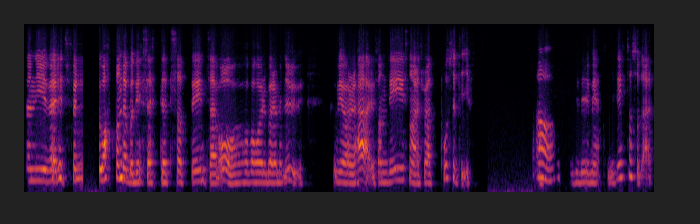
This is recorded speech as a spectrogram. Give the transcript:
Den är ju väldigt förlåtande på det sättet så att det är inte så här, åh, vad har du börjat med nu? Ska vi göra det här? Utan det är snarare tror jag, positivt. Ja. Det blir mer tydligt och sådär.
